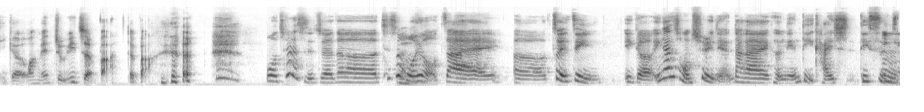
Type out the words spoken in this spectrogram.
一个完美主义者吧，对吧？我确实觉得，其实我嗯。有在、呃最近一个，应该是从去年大概可能年底开始，第四季、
